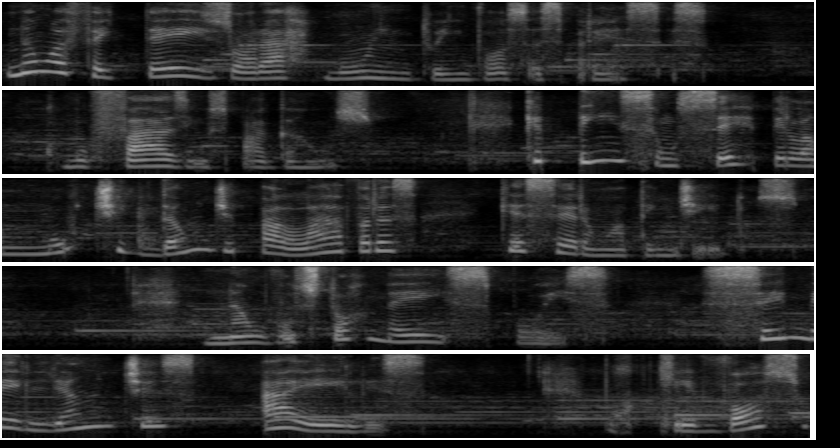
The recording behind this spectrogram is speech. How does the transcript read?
Não afeiteis orar muito em vossas preces, como fazem os pagãos, que pensam ser pela multidão de palavras que serão atendidos. Não vos torneis, pois, semelhantes a eles, porque vosso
